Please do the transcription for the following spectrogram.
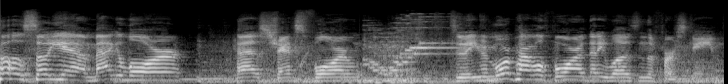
Oh, so yeah, Magolor has transformed to an even more powerful form than he was in the first game.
